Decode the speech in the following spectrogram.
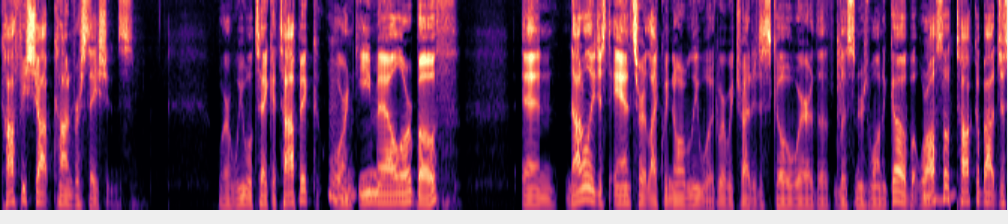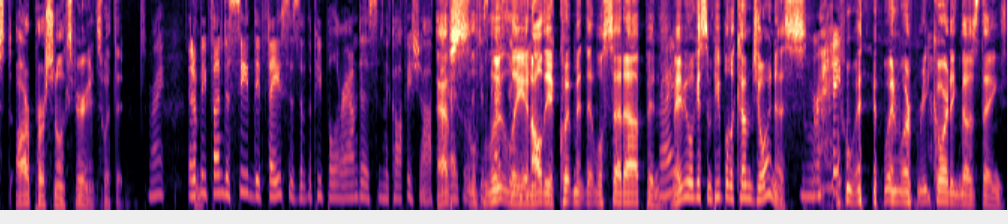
Coffee Shop Conversations, where we will take a topic or an email or both and not only just answer it like we normally would, where we try to just go where the listeners want to go, but we'll also talk about just our personal experience with it. right. It'll be fun to see the faces of the people around us in the coffee shop. as we're discussing Absolutely, and all the equipment that we'll set up, and Right. maybe we'll get some people to come join us Right. when, when we're recording those things.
